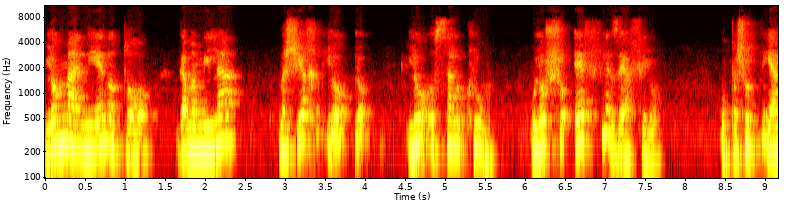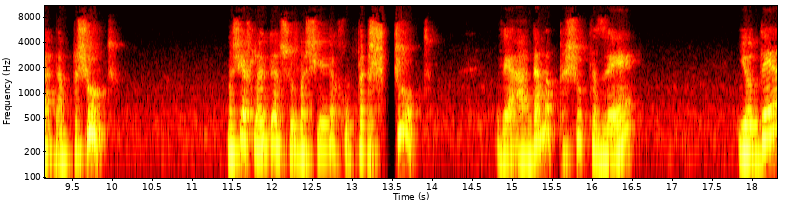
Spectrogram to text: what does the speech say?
לא מעניין אותו, גם המילה משיח לא, לא, לא עושה לו כלום, הוא לא שואף לזה אפילו, הוא פשוט נהיה אדם פשוט. משיח לא יודע שהוא משיח, הוא פשוט. והאדם הפשוט הזה יודע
